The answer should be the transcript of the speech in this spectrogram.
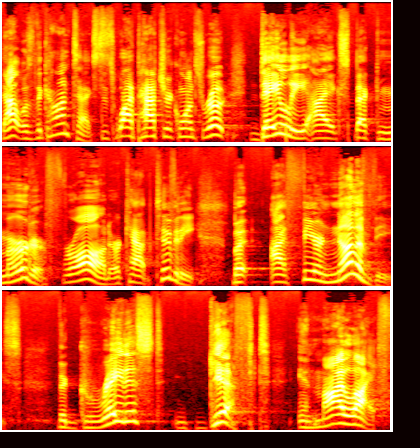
That was the context. It's why Patrick once wrote, Daily I expect murder, fraud, or captivity, but I fear none of these. The greatest gift in my life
